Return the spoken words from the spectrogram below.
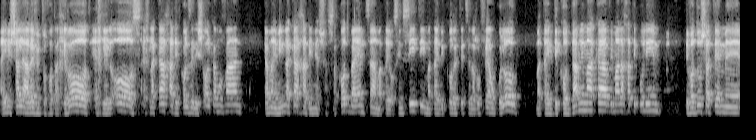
האם אפשר לערב עם תרופות אחרות, איך ללעוס, איך לקחת, את כל זה לשאול כמובן, כמה ימים לקחת, אם יש הפסקות באמצע, מתי עושים CT, מתי ביקורת אצל הרופא האונקולוג, מתי בדיקות דם למעקב במהלך הטיפולים, תוודאו שאתם אה,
